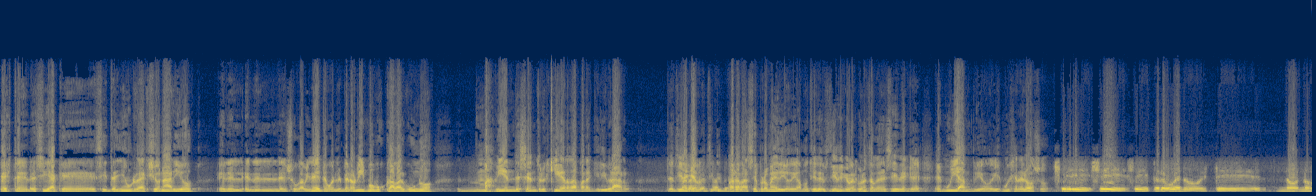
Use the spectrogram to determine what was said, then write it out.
este, decía que si tenía un reaccionario en, el, en, el, en su gabinete o en el peronismo, buscaba alguno más bien de centro izquierda para equilibrar. Tiene para, que, para base promedio, digamos, tiene, tiene que ver con esto que decís de que es muy amplio y es muy generoso. Sí, sí, sí, pero bueno, este, no, no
